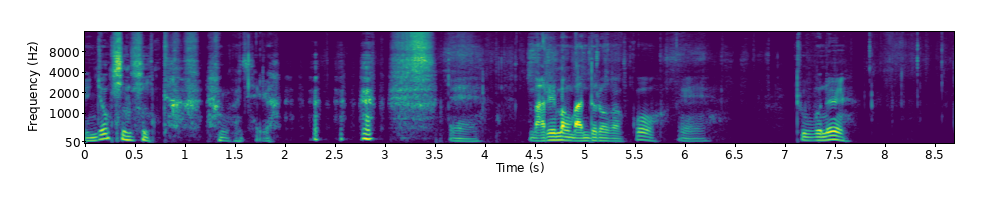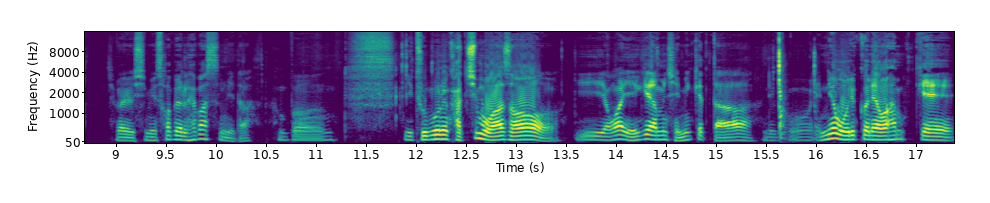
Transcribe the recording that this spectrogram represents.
윤종신이 있다라고 제가 예, 말을 막 만들어 갖고 예, 두 분을 제가 열심히 섭외를 해봤습니다. 한번 이 두 분을 같이 모아서 이 영화 얘기하면 재밌겠다. 그리고 엔니어 모리코네와 함께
